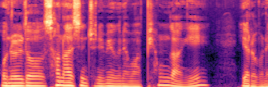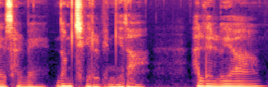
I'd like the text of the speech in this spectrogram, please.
오늘도 선하신 주님의 은혜와 평강이 여러분의 삶에 넘치기를 빕니다. 할렐루야.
